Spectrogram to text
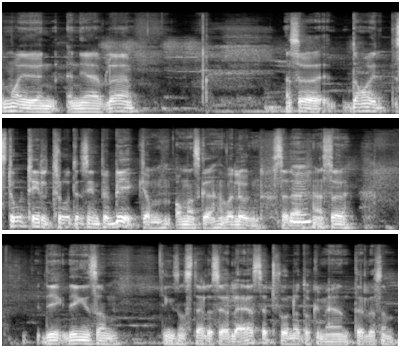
de har ju en, en jävla Alltså, de har stor tilltro till sin publik om, om man ska vara lugn. Sådär. Alltså, det, det, är ingen som, det är ingen som ställer sig och läser 200 dokument. Eller som,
